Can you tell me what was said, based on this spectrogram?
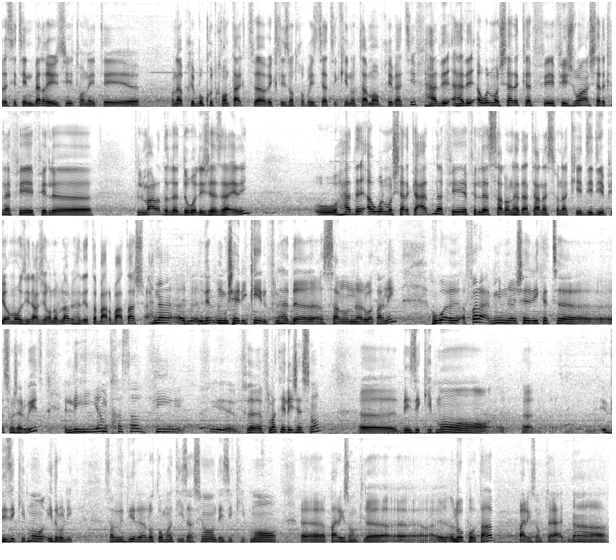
C'était une belle réussite. On a, été, euh, on a pris beaucoup de contacts avec les entreprises étatiques et notamment privatifs. هذه أول مشاركة في في جوان شاركنا في في في المعرض الدولي الجزائري. وهذا أول مشاركة عندنا في في الصالون هذا international qui est dédié purement aux énergies renouvelables هذه طبعا 14 إحنا المشاركين في هذا الصالون الوطني هو فرع من شركة سوجرويت اللي هي متخصصة في في في, في la télégestion des équipements des équipements hydrauliques ça veut dire l'automatisation des équipements, euh, par exemple euh, l'eau potable, par exemple عندنا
